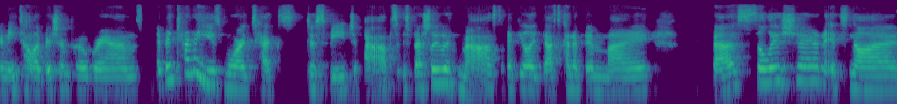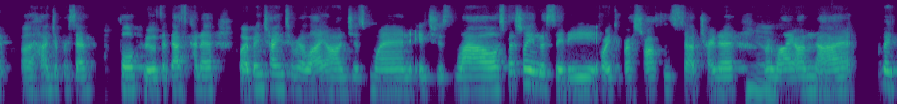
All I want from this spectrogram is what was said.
any television programs. I've been trying to use more text to speech apps, especially with math. I feel like that's kind of been my best solution. It's not 100% foolproof. And that's kind of what I've been trying to rely on just when it's just loud, especially in the city, going to restaurants and stuff, trying to yeah. rely on that but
